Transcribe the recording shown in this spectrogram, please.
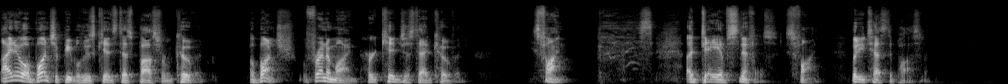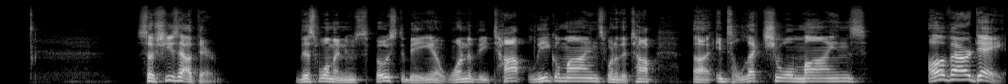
I know a bunch of people whose kids test positive from COVID. A bunch. A friend of mine, her kid just had COVID. He's fine. a day of sniffles. He's fine, but he tested positive. So she's out there. This woman who's supposed to be, you know, one of the top legal minds, one of the top uh, intellectual minds of our day,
